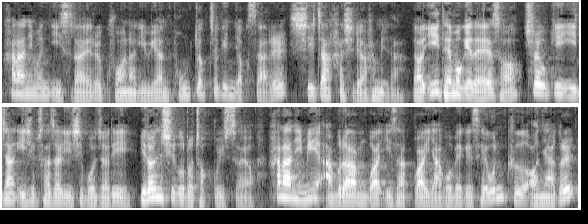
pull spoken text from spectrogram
하나님은 이스라엘을 구원하기 위한 본격적인 역사를 시작하시려 합니다. 어, 이 대목에 대해서 출애굽기 2장 24절 25절이 이런 식으로 적고 있어요. 하나님이 아브라함과 이삭과 야곱에게 세운 그 언약을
